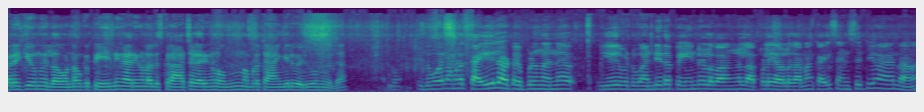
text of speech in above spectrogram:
ഒരയ്ക്കൊന്നുമില്ല. അതുകൊണ്ട് നമുക്ക് പെയിന്റും കാര്യങ്ങളോ അല്ലെങ്കിൽ സ്ക്രാച്ച് കാര്യങ്ങളോ ഒന്നും നമ്മുടെ ടാങ്കിൽ വരുമൊന്നുമില്ല അപ്പോൾ ഇതുപോലെ നമ്മൾ കയ്യിലാട്ടോ എപ്പോഴും തന്നെ ഈ വണ്ടിയുടെ പെയിന്റ് ഉള്ള ഭാഗങ്ങളിൽ അപ്ലൈ ചെയ്യാവുള്ളൂ. കാരണം കൈ സെൻസിറ്റീവ് ആയതുകൊണ്ടാണ്.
